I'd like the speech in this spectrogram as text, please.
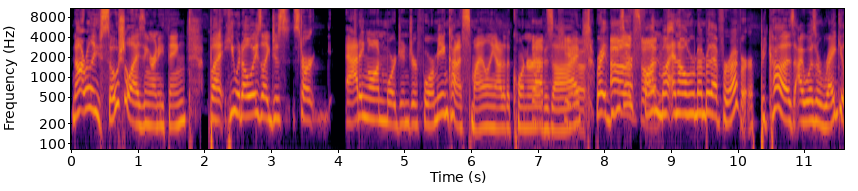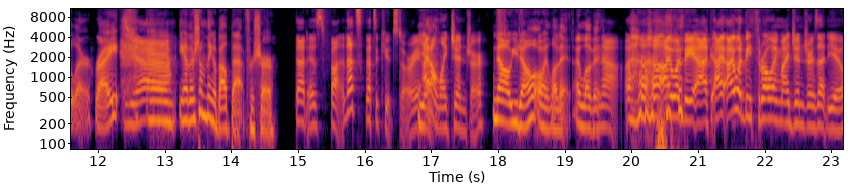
not really socializing or anything, but he would always like just start adding on more ginger for me and kind of smiling out of the corner of That's his eye. Right. These Oh, are fun. fun. Mo- and I'll remember that forever because I was a regular, right? yeah. And yeah, there's something about that for sure. that is fun. That's that's a cute story. Yeah. I don't like ginger. No, you don't? Oh, I love it. I love it. No, I would be ac- I, I would be throwing my gingers at you.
